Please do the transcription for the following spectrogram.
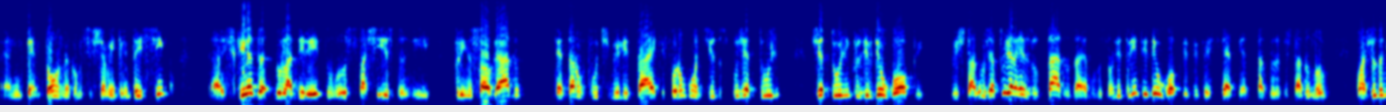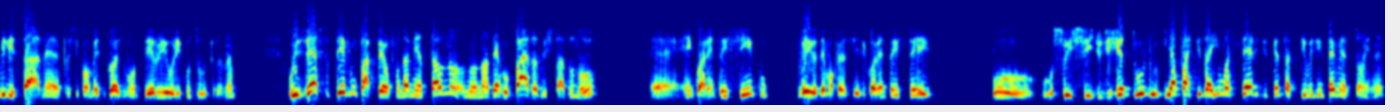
é, intentona, como se chama em 35, à esquerda, do lado direito, os fascistas de Plínio Salgado, tentaram um putsch militar e que foram contidos por Getúlio. Getúlio, inclusive, deu o golpe do Estado. O Getúlio era resultado da Revolução de 30 e deu o golpe de 37, que é a ditadura do Estado Novo, com ajuda militar, né, principalmente Góes Monteiro e Eurico Dutra. Né. O Exército teve um papel fundamental no, no, na derrubada do Estado Novo, é, em 45, veio a democracia de 46, o, o suicídio de Getúlio e a partir daí uma série de tentativas de intervenções, né?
